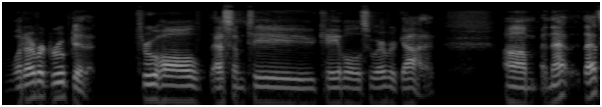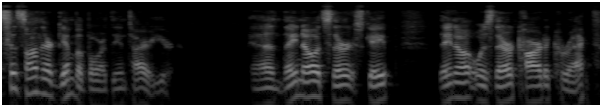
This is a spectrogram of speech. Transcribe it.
whatever group did it through hole, SMT, cables, whoever got it. Um, and that, that sits on their Gemba board the entire year. And they know it's their escape. They know it was their car to correct.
